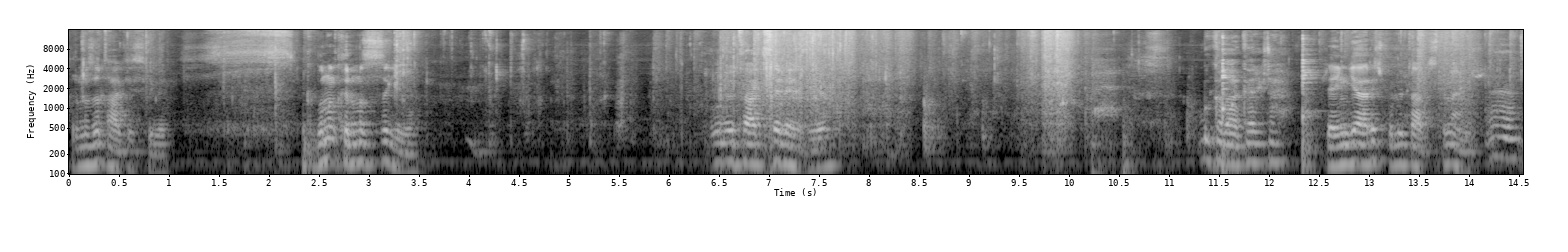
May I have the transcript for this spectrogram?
Kırmızı Takis gibi. Bunun kırmızısı gibi. Blue Takis'e benziyor. Bu kadar arkadaşlar. Rengi hariç Blue Takis değil mi Emir? Evet.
